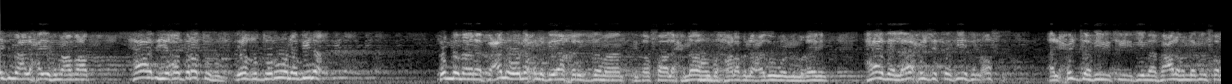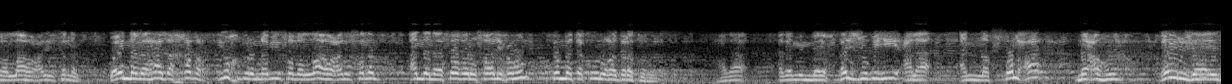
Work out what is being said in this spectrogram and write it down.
اجمع الحديث مع بعض هذه غدرتهم يغدرون بنا. ثم ما نفعله نحن في آخر الزمان إذا صالحناهم وحاربنا عدوا من غيرهم. هذا لا حجة فيه في الأصل. الحجة في, في فيما فعله النبي صلى الله عليه وسلم. وإنما هذا خبر يخبر النبي صلى الله عليه وسلم أننا سوف نصالحهم ثم تكون غدرتهم. هذا هذا مما يحتج به على أن الصلح معهم غير جائز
